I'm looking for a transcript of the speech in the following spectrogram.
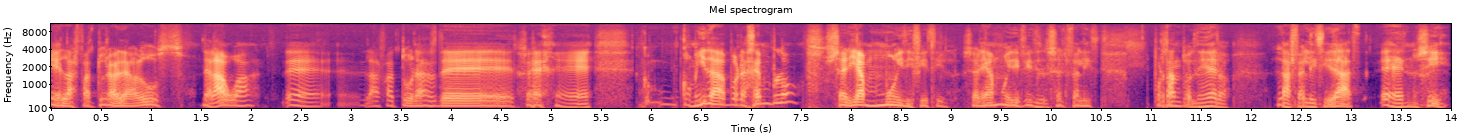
eh, las facturas de la luz, del agua, eh, las facturas de comida, por ejemplo, sería muy difícil, sería muy difícil ser feliz. Por tanto, el dinero, la felicidad en sí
